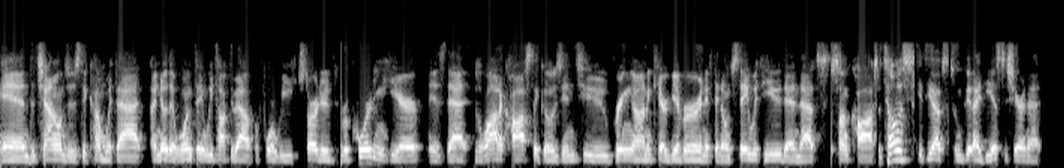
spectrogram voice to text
and the challenges that come with that. I know that one thing we talked about before we started recording here is that there's a lot of cost that goes into bringing on a caregiver. And if they don't stay with you, then that's sunk cost. So tell us if you have some good ideas to share in that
